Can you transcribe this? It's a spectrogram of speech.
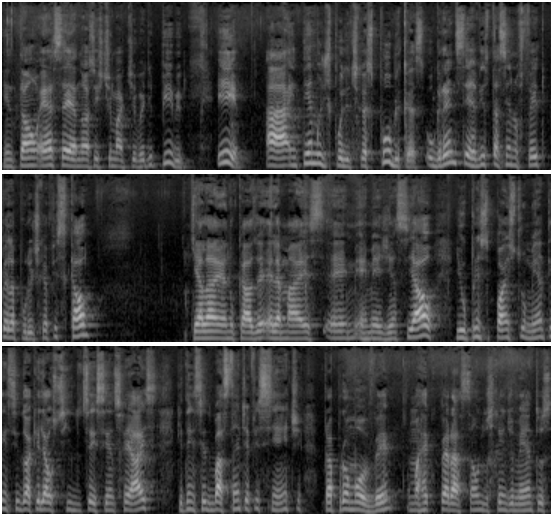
Então, essa é a nossa estimativa de PIB. E, a, em termos de políticas públicas, o grande serviço está sendo feito pela política fiscal, que ela é, no caso, ela é mais é, emergencial e o principal instrumento tem sido aquele auxílio de 600 reais, que tem sido bastante eficiente para promover uma recuperação dos rendimentos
